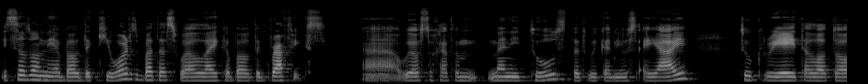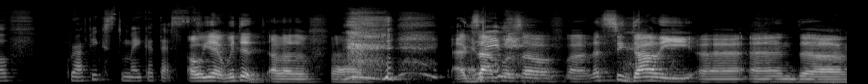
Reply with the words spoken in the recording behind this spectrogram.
It's not only about the keywords but as well like about the graphics. Uh, we also have um, many tools that we can use ai to create a lot of graphics to make a test. Oh yeah, we did a lot of uh, examples of uh, let's see DALL-E uh, and uh,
